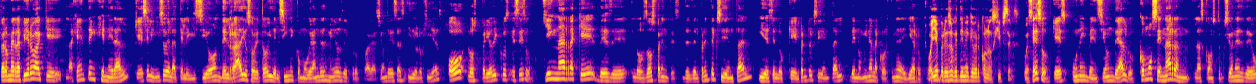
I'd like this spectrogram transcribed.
Pero me refiero a que la gente en general, que es el inicio de la televisión, del radio sobre todo y del cine como grandes medios de propagación de esas ideologías, o los periódicos, es eso. ¿Quién narra qué desde los dos frentes? Desde el frente occidental y desde lo que el frente occidental denomina la cortina de hierro. Oye, pero eso qué tiene que ver con los hipsters? Pues eso, que es una invención de algo. ¿Cómo se narran las construcciones de,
